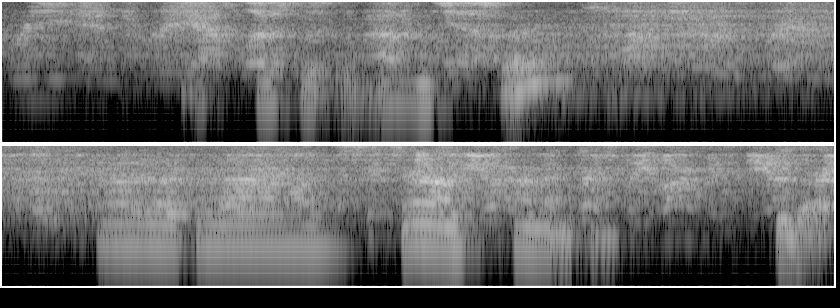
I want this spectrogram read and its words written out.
pre-injury That's athleticism out of him. Says? I'm sure the Raiders. No, no, no. Do that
